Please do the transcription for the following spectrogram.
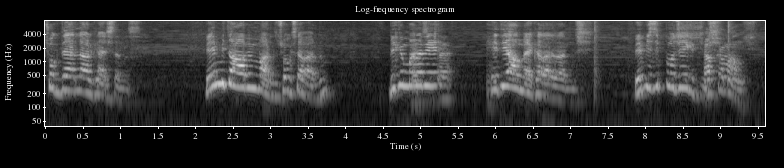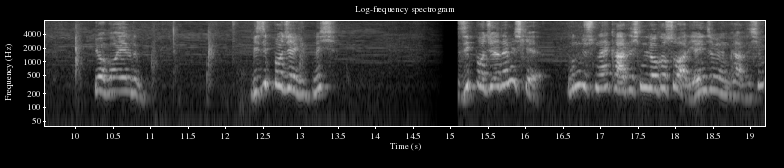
Çok değerli arkadaşlarınız. Benim bir de abim vardı çok severdim. Bir gün bana bir Gerçekten hediye almaya karar vermiş. Ve bir Zippo hocaya gitmiş. Şapka mı almış? Yok o evrim. Bir Zippo hocaya gitmiş. Zippo hocaya demiş ki bunun üstüne kardeşimin logosu var. Yayıncı benim kardeşim.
